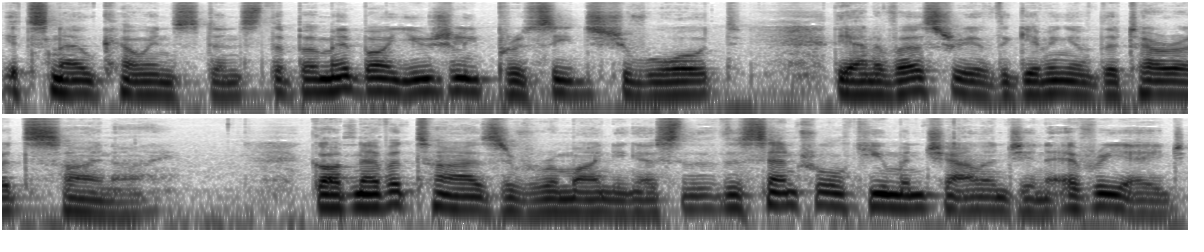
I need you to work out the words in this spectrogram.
it's no coincidence that Bamidbar usually precedes Shavuot, the anniversary of the giving of the Torah at Sinai. God never tires of reminding us that the central human challenge in every age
